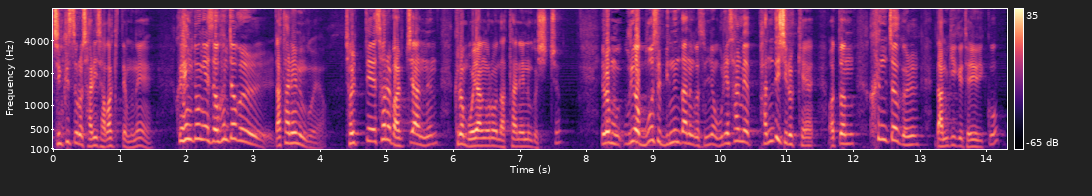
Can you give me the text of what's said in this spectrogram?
징크스로 자리 잡았기 때문에 그 행동에서 흔적을 나타내는 거예요. 절대 선을 밟지 않는 그런 모양으로 나타내는 것이죠. 여러분, 우리가 무엇을 믿는다는 것은요, 우리의 삶에 반드시 이렇게 어떤 흔적을 남기게 되어 있고,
